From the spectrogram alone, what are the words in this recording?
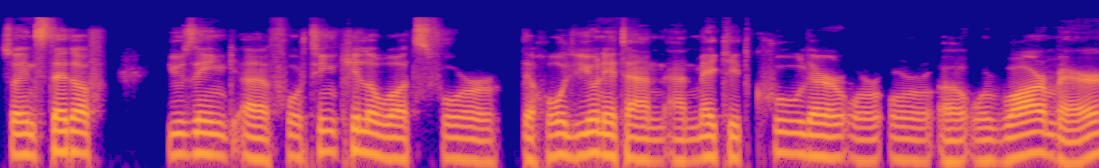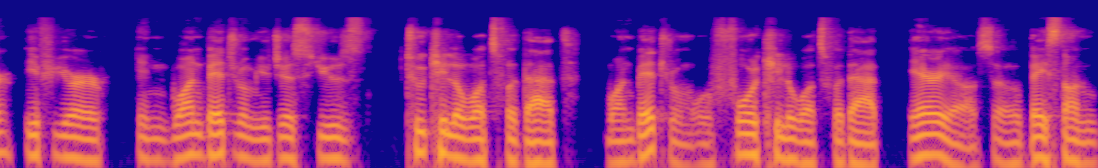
So instead of using uh, 14 kilowatts for the whole unit and, and make it cooler or, or, uh, or warmer, if you're in one bedroom, you just use two kilowatts for that one bedroom or four kilowatts for that area. So based on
